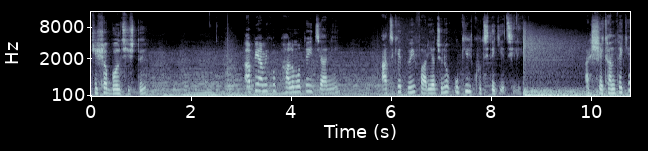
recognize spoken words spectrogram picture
কি সব বলছিস তুই? আপনি আমি খুব ভালো মতোই জানি আজকে তুই ফারিয়ার জন্য উকিল খুঁজতে গিয়েছিলি। আর সেখান থেকে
